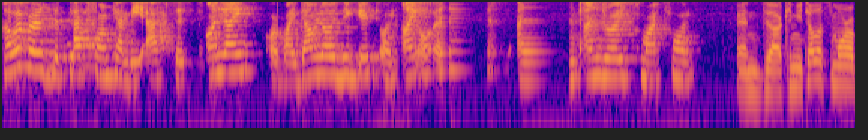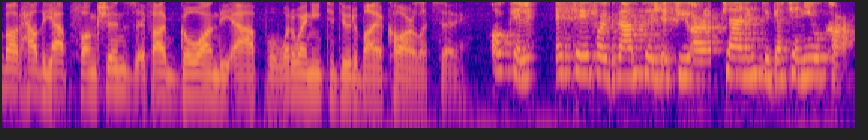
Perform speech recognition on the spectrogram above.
However, the platform can be accessed online or by downloading it on iOS and Android smartphones. And uh, can you tell us more about how the app functions? If I go on the app, what do I need to do to buy a car, let's say? Okay, let's say, for example, if you are planning to get a new car,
